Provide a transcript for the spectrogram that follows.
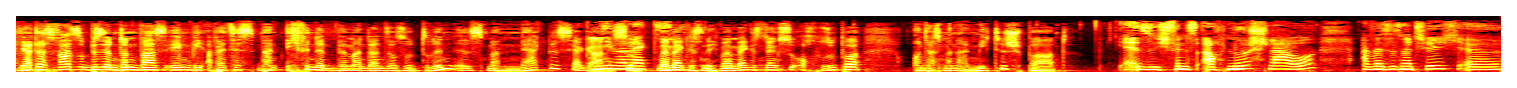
Ja, das war so ein bisschen, und dann war es irgendwie, aber das, man, ich finde, wenn man dann da so drin ist, man merkt es ja gar nee, nicht man so. Merkt man merkt es nicht. Man merkt es, denkst du, auch super. Und dass man an Miete spart. Ja, also ich finde es auch nur schlau, aber es ist natürlich, äh,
